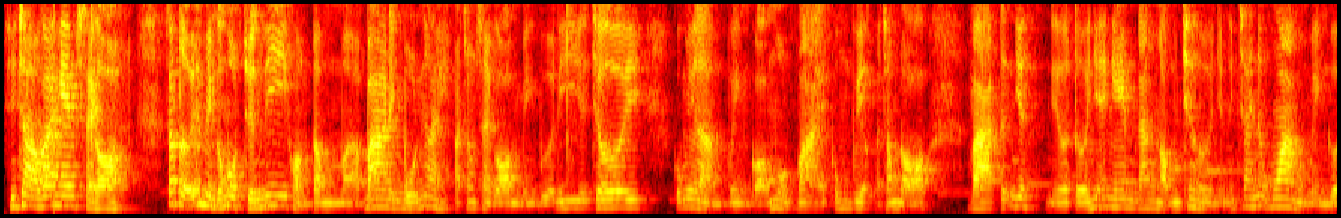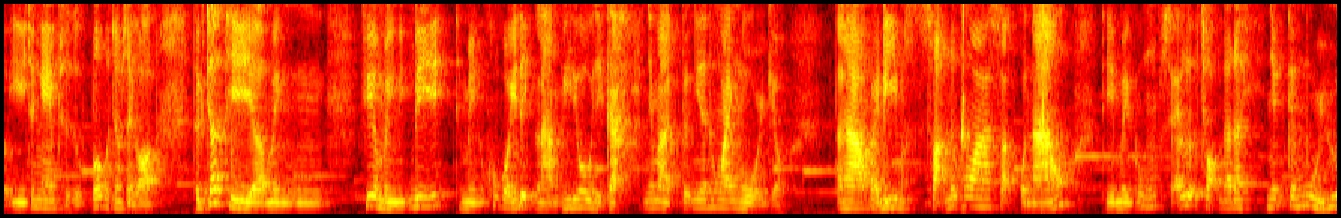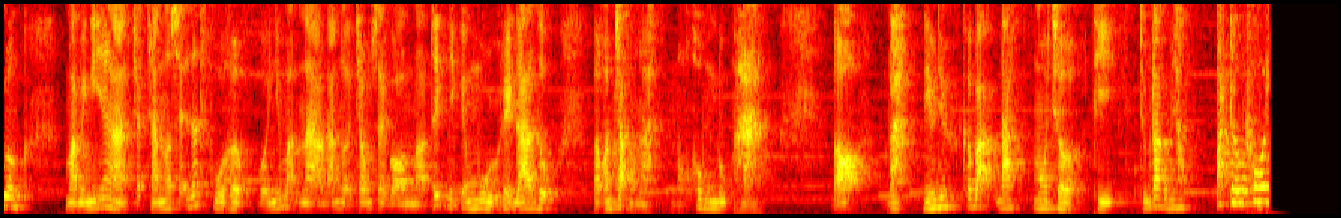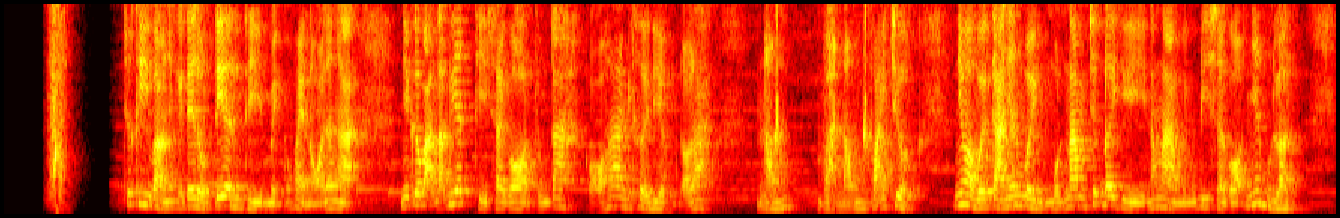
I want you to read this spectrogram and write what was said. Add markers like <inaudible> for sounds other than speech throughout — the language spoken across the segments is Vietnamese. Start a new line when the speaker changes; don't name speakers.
Xin chào các anh em Sài Gòn. Sắp tới thì mình có một chuyến đi khoảng tầm à, 3 đến 4 ngày. Và trong Sài Gòn mình vừa đi chơi Cũng như là mình có một vài công việc ở trong đó. Và tự nhiên nhớ tới những anh em đang ngóng chờ những chai nước hoa mà mình gợi ý cho anh em sử dụng tốt ở trong Sài Gòn. Thực chất thì à, mình khi mà mình định đi thì mình cũng không có ý định làm video gì cả. Nhưng mà tự nhiên hôm anh ngồi kiểu đằng nào cũng phải đi mà. Soạn nước hoa, soạn quần áo thì mình cũng sẽ lựa chọn ra đây. Những cái mùi hương mà mình nghĩ là chắc chắn nó sẽ rất phù hợp với những bạn nào đang ở trong Sài Gòn mà thích những cái mùi có thể đa dụng. Và quan trọng là nó không đụng hàng. Đó, và nếu như các bạn đang mong chờ thì chúng ta cùng nhau bắt đầu thôi. Trước khi vào những cái tên đầu tiên thì mình cũng phải nói rằng là như các bạn đã biết thì Sài Gòn chúng ta có hai cái thời điểm đó là nóng và nóng vãi trưởng nhưng mà với cá nhân mình, một năm trước đây thì năm nào mình cũng đi Sài Gòn nhất một lần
